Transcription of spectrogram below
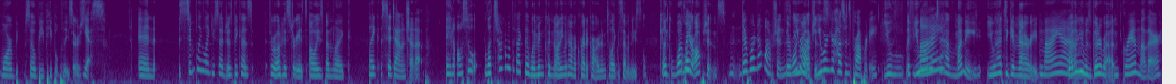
more be, so be people pleasers. Yes. And simply like you said just because throughout history it's always been like Like sit down and shut up. and also let's talk about the fact that women could not even have a credit card until like the 70s. Like what were your options? N- There were no options. There were you no were, options. You were your husband's property. You if you wanted to have money, you had to get married. My um, whether he was good or bad. grandmother,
